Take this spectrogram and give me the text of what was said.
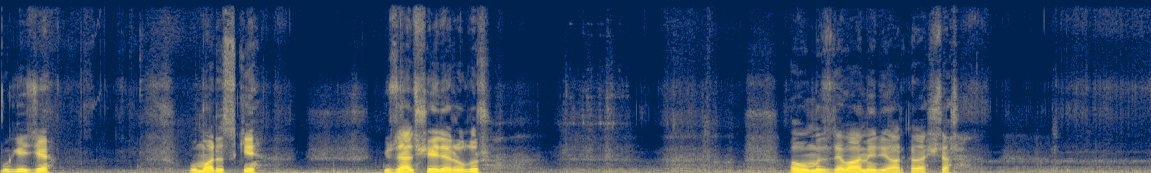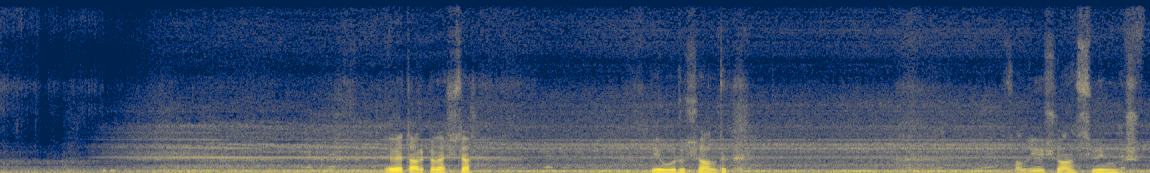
bu gece umarız ki güzel şeyler olur. Avımız devam ediyor arkadaşlar. Evet arkadaşlar. Bir vuruş aldık. Salıyor şu an Swimmur.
